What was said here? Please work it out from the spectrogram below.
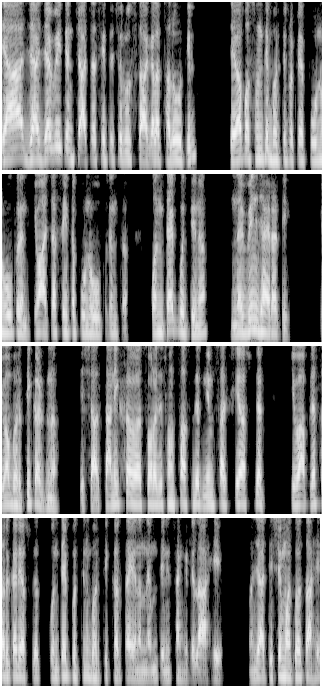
त्या ज्या ज्यावेळी त्यांच्या आचारसंहितेचे रूल्स लागायला चालू होतील तेव्हापासून ते भरती प्रक्रिया पूर्ण होऊपर्यंत किंवा आचारसंहिता पूर्ण होऊपर्यंत कोणत्याही पद्धतीनं नवीन जाहिराती किंवा भरती काढणं हे शा- स्थानिक स्वराज्य संस्था असू द्यात निमसाक्षी असू द्यात किंवा आपल्या सरकारी असू द्यात कोणत्याही पद्धतीने भरती करता येणार नाही म्हणून त्यांनी सांगितलेलं आहे. म्हणजे अतिशय महत्वाचं आहे.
